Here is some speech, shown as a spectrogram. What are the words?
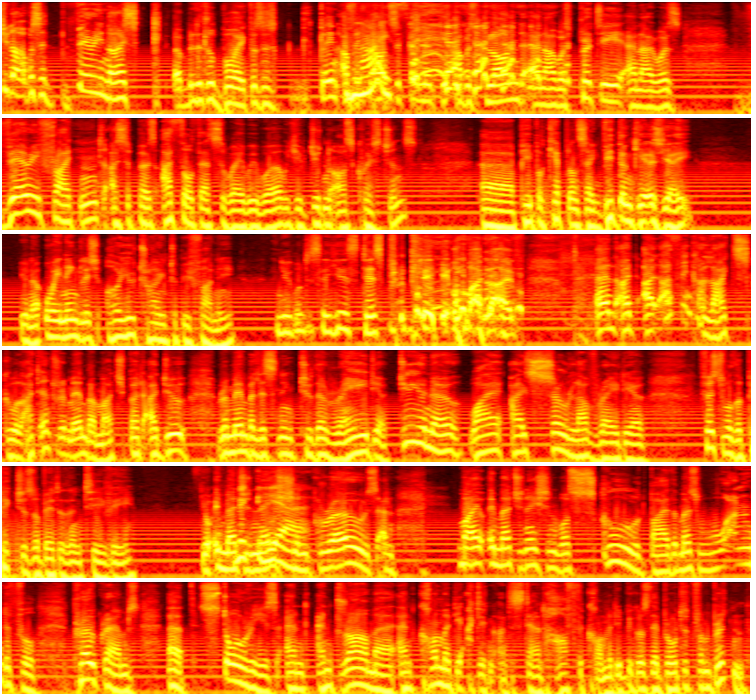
you know, I was a very nice uh, little boy. It was this Afrikaanse Nice. I was blonde and I was pretty and I was very frightened, I suppose. I thought that's the way we were. You didn't ask questions. Uh, people kept on saying, Wie dink jy is jy? You know, or in English, are you trying to be funny? And you want to say yes desperately all my life. And I, I, I think I liked school. I don't remember much, but I do remember listening to the radio. Do you know why I so love radio? First of all, the pictures are better than TV. Your imagination yeah. grows and my imagination was schooled by the most wonderful programs, uh, stories and, and drama and comedy. I didn't understand half the comedy because they brought it from Britain.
